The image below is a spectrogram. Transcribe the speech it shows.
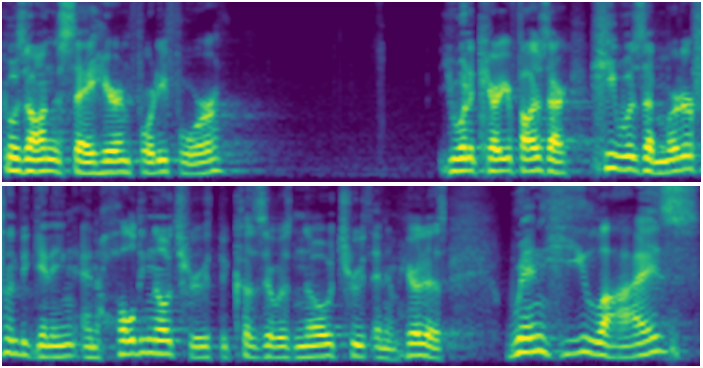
Goes on to say here in 44 you want to carry your father's desire. He was a murderer from the beginning and holding no truth because there was no truth in him. Here it is. When he lies,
